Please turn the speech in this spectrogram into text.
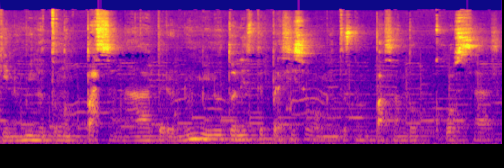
que, en un minuto no pasa nada, pero en un minuto, en este preciso momento, están pasando cosas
